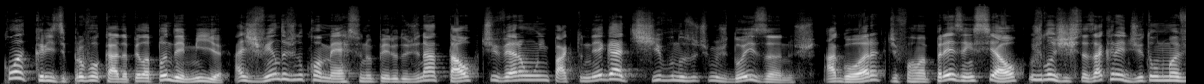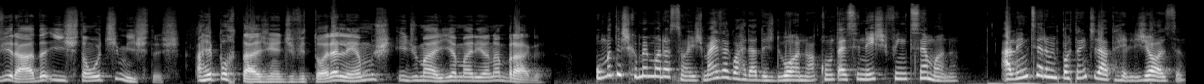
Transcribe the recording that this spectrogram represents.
Com a crise provocada pela pandemia, as vendas no comércio no período de Natal tiveram um impacto negativo nos últimos dois anos. Agora, de forma presencial, os lojistas acreditam numa virada e estão otimistas. A reportagem é de Vitória Lemos e de Maria Mariana Braga. Uma das comemorações mais aguardadas do ano acontece neste fim de semana. Além de ser uma importante data religiosa,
